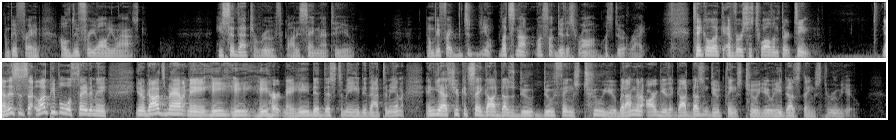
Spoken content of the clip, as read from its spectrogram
Don't be afraid. I will do for you all you ask. He said that to Ruth. God is saying that to you. Don't be afraid. But, you know, let's not let's not do this wrong. Let's do it right. Take a look at verses 12 and 13. Now, this is a lot of people will say to me, you know, God's mad at me. He he he hurt me. He did this to me. He did that to me. And and yes, you could say God does do do things to you, but I'm going to argue that God doesn't do things to you. He does things through you.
